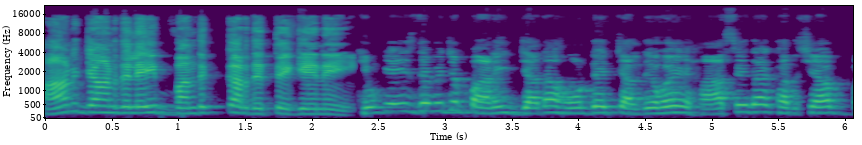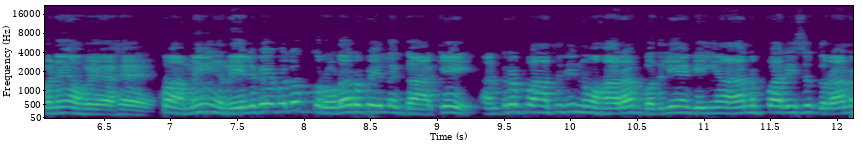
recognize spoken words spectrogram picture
ਆਣ ਜਾਣ ਦੇ ਲਈ ਬੰਦ ਕਰ ਦਿੱਤੇ ਗਏ ਨੇ। ਕਿਉਂਕਿ ਇਸ ਦੇ ਵਿੱਚ ਪਾਣੀ ਜ਼ਿਆਦਾ ਹੋਣ ਦੇ ਚੱਲਦੇ ਹੋਏ ਹਾਦਸੇ ਦਾ ਖਦਸ਼ਾ ਬਣਿਆ ਹੋਇਆ ਹੈ। ਭਾਵੇਂ ਰੇਲਵੇ ਵੱਲੋਂ ਕਰੋੜਾਂ ਰੁਪਏ ਲਗਾ ਕੇ ਅੰਡਰਪਾਥ ਦੀ ਨੁਹਾਰਾਂ ਬਦਲੀਆਂ ਗਈਆਂ ਹਨ ਪਰ ਇਸ ਦੌਰਾਨ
